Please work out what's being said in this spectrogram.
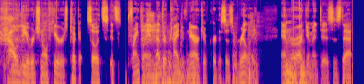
how the original hearers took it. So it's it's frankly another kind of narrative criticism, really. And her mm-hmm. argument is is that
